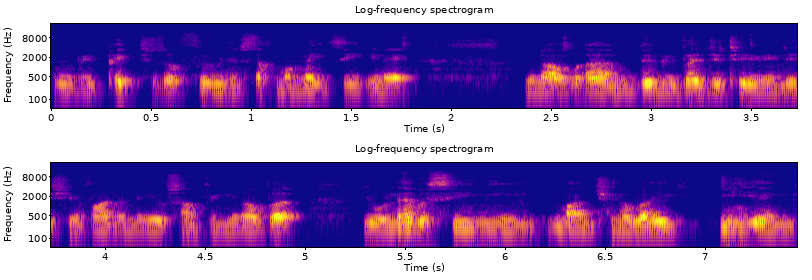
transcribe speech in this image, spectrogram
there'll be pictures of food and stuff, my mate's eating it. You know, um, there'll be vegetarian dish in front of me or something, you know, but you'll never see me munching away, eating,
